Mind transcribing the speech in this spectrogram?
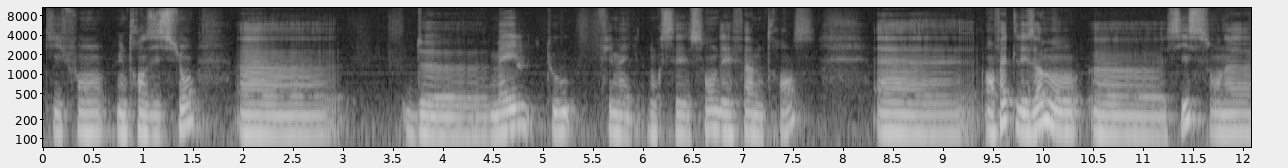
qui font une transition de male to female. Donc ce sont des femmes trans. En fait, les hommes ont, euh, cis, on a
